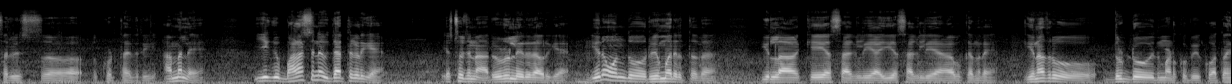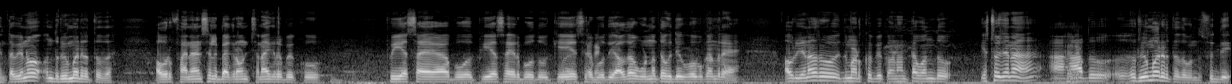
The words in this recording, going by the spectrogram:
ಸರ್ವಿಸ್ ಕೊಡ್ತಾ ಇದ್ರಿ. ಆಮೇಲೆ ಈಗ ಭಾಳಷ್ಟು ಜನ ವಿದ್ಯಾರ್ಥಿಗಳಿಗೆ ಎಷ್ಟೋ ಜನ ರೂರಲ್ ಏರಿಯಾದವ್ರಿಗೆ ಏನೋ ಒಂದು ರ್ಯೂಮರ್ ಇರ್ತದೆ. ಇಲ್ಲ ಕೆ ಎಸ್ ಆಗಲಿ ಐ ಎಸ್ ಆಗಲಿ ಆಗ್ಬೇಕಂದ್ರೆ ಏನಾದರೂ ದುಡ್ಡು ಇದು ಮಾಡ್ಕೋಬೇಕು ಅಥವಾ ಇಂಥವೇನೋ ಒಂದು ರ್ಯೂಮರ್ ಇರ್ತದೆ. ಅವ್ರ ಫೈನಾನ್ಷಿಯಲ್ ಬ್ಯಾಕ್ಗ್ರೌಂಡ್ ಚೆನ್ನಾಗಿರಬೇಕು. ಪಿ ಎಸ್ ಐ ಆಗ್ಬೋದು ಪಿ ಎಸ್ ಐ ಇರ್ಬೋದು ಕೆ ಎಸ್ ಇರ್ಬೋದು ಯಾವುದೋ ಉನ್ನತ ಹುದ್ದೆಗೆ ಹೋಗ್ಬೇಕಂದ್ರೆ ಅವ್ರು ಏನಾದರೂ ಇದು ಮಾಡ್ಕೋಬೇಕು ಅನ್ನೋಂಥ ಒಂದು ಎಷ್ಟೋ ಜನ ಅದು ರ್ಯೂಮರ್ ಇರ್ತದೆ ಒಂದು ಸುದ್ದಿ.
